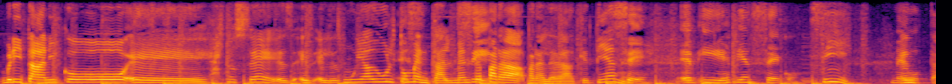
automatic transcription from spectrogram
británico, eh, ay, no sé, es- es- él es muy adulto Es- mentalmente sí. para, para la edad que tiene. Sí. Eh, Y es bien seco. Sí. Me En- gusta.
